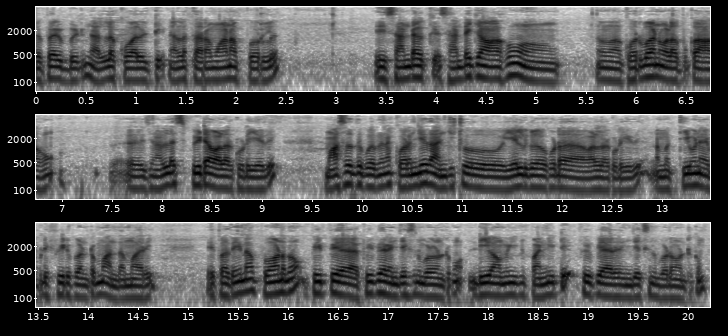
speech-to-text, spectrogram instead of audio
வெப்பேர் பீடு நல்ல குவாலிட்டி நல்ல தரமான பொருள். இது சண்டைக்கு சண்டைக்கும் ஆகும் குர்பான் வளர்ப்புக்கும் ஆகும். இது நல்ல ஸ்பீடாக வளரக்கூடியது. மாதத்துக்கு பார்த்தீங்கன்னா குறைஞ்சது அஞ்சு டு ஏழு கிலோ கூட வளரக்கூடியது. நம்ம தீவனம் எப்படி ஃபீட் பண்ணுறோமோ அந்த மாதிரி. இது பார்த்தீங்கன்னா போனதும் பிபிஆர் பிபிஆர் இன்ஜெக்ஷன் போட வந்துருக்கும் டிவாமிங் பண்ணிவிட்டு பிபிஆர் இன்ஜெக்ஷன் போட வந்துருக்கும்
